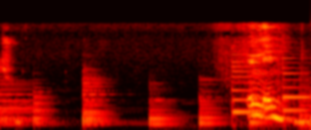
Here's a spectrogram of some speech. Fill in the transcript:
쭉. 어머 어머.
